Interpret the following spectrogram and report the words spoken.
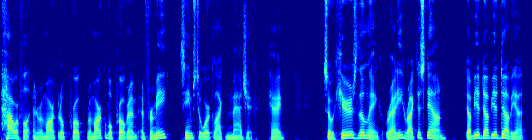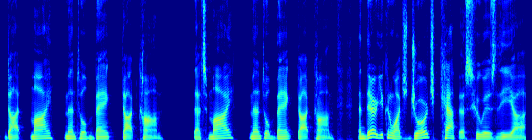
powerful and remarkable, pro- remarkable program. And for me, seems to work like magic. Okay. So here's the link. Ready? Write this down www.mymentalbank.com. That's mymentalbank.com. And there you can watch George Kappas, who is the uh,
